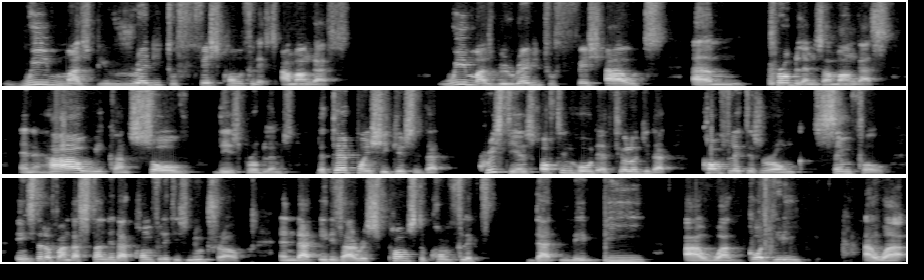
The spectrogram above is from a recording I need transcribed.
we must be ready to face conflicts among us. We must be ready to fish out um, problems among us and how we can solve these problems. The third point she gives is that Christians often hold a theology that conflict is wrong, sinful, instead of understanding that conflict is neutral and that it is our response to conflict that may be our godly, our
